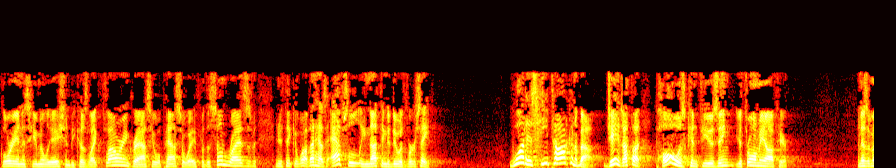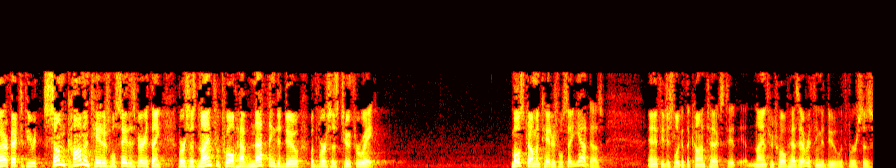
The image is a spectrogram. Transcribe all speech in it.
glory in his humiliation, because like flowering grass he will pass away, for the sun rises, and you're thinking, wow, that has absolutely nothing to do with verse 8. What is he talking about? James, I thought Paul was confusing. You're throwing me off here. And as a matter of fact, if you some commentators will say this very thing. Verses 9 through 12 have nothing to do with verses 2 through 8. Most commentators will say, yeah, it does. And if you just look at the context, it, 9 through 12 has everything to do with verses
